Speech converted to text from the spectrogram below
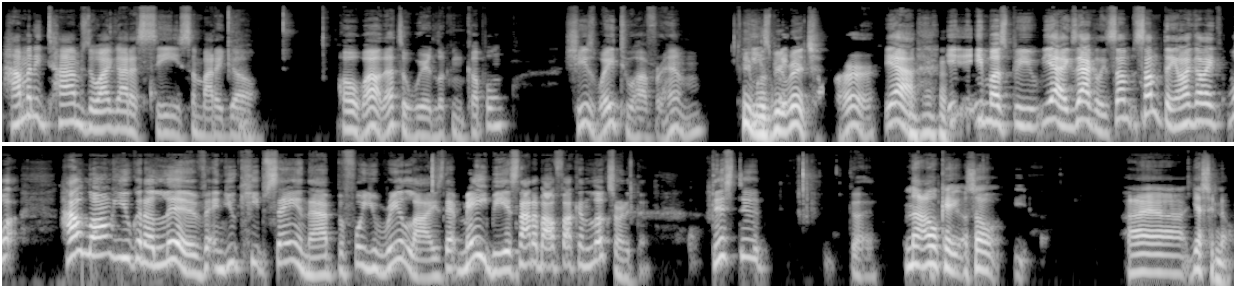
how many times do I gotta see somebody go, "Oh wow, that's a weird looking couple. She's way too hot for him. He He's must be rich. for her." Yeah, he, he must be. Yeah, exactly. Some something. And I go like, what? How long are you gonna live? And you keep saying that before you realize that maybe it's not about fucking looks or anything. This dude. Go ahead. No, okay. So, I uh, yes and no,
